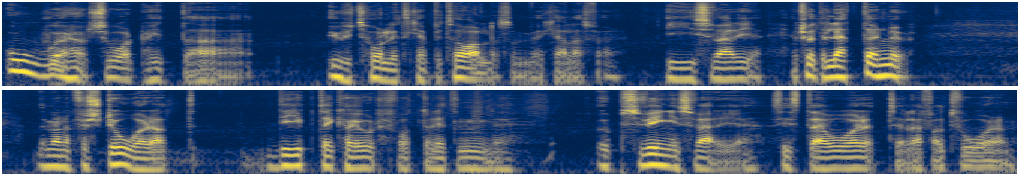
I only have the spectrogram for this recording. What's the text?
oerhört svårt att hitta uthålligt kapital då, som det kallas för i Sverige. Jag tror att det är lättare nu. Där man förstår att DeepTech har gjort, fått en liten eh, uppsving i Sverige sista året, i alla fall två åren.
